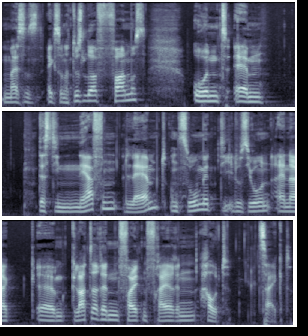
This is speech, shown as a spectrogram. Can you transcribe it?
meistens extra nach Düsseldorf fahren muss. Und ähm, das die Nerven lähmt und somit die Illusion einer ähm, glatteren, faltenfreieren Haut zeigt.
